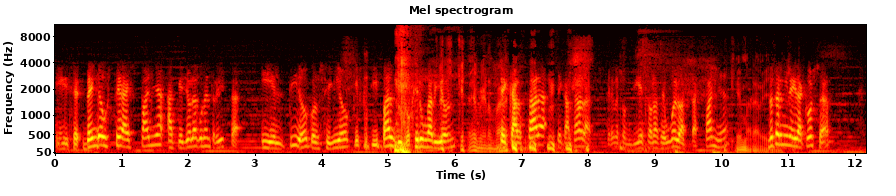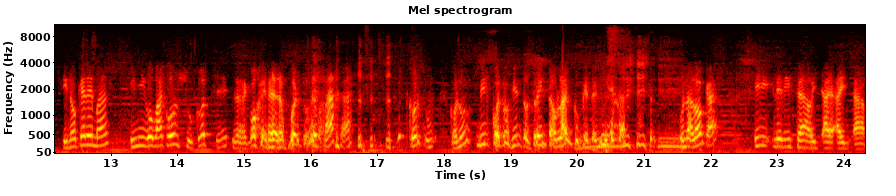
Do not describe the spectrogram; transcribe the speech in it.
y dice, venga usted a España a que yo le haga una entrevista. Y el tío consiguió que Fittipaldi cogiera un avión, se calzara, se calzara las, creo que son 10 horas de vuelo hasta España. No termina ahí la cosa, sino que además Íñigo va con su coche, le recoge en el aeropuerto de Barajas, con, con un 1430 blanco que tenía, una loca, y le dice a, a,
